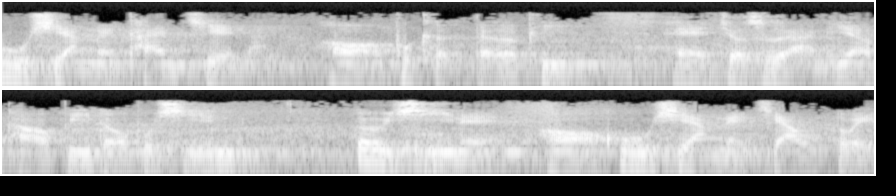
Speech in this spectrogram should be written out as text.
互相呢看见了哦，不可得避，哎，就是啊，你要逃避都不行。恶习呢？哦，互相呢交对，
